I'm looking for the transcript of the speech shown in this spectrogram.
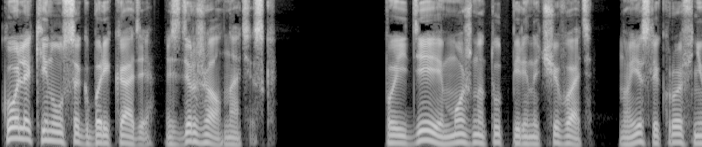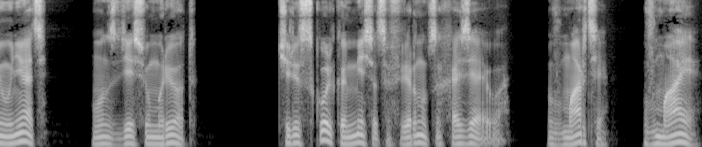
Коля кинулся к баррикаде, сдержал натиск. По идее, можно тут переночевать, но если кровь не унять, он здесь умрет. Через сколько месяцев вернутся хозяева? В марте? В мае?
